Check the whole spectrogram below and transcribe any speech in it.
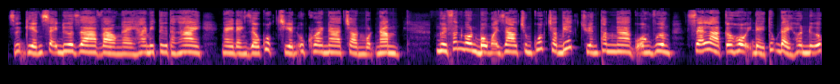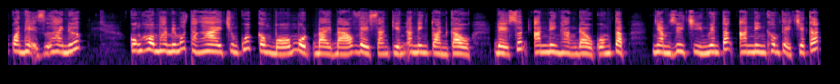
dự kiến sẽ đưa ra vào ngày 24 tháng 2, ngày đánh dấu cuộc chiến Ukraine tròn một năm. Người phát ngôn Bộ Ngoại giao Trung Quốc cho biết chuyến thăm Nga của ông Vương sẽ là cơ hội để thúc đẩy hơn nữa quan hệ giữa hai nước. Cũng hôm 21 tháng 2, Trung Quốc công bố một bài báo về sáng kiến an ninh toàn cầu, đề xuất an ninh hàng đầu của ông Tập nhằm duy trì nguyên tắc an ninh không thể chia cắt,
